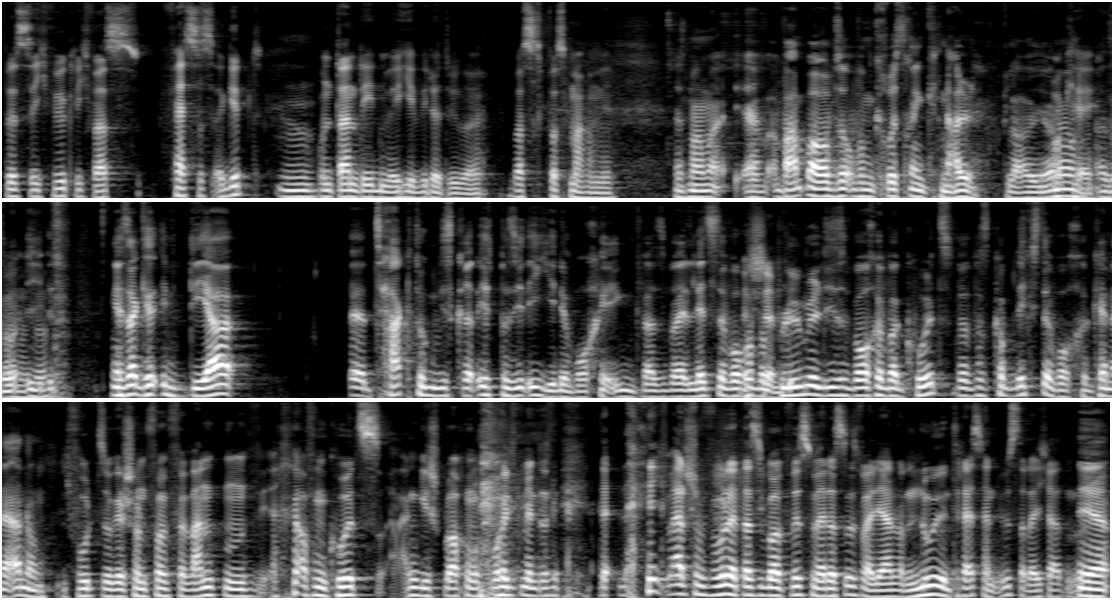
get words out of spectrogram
bis sich wirklich was Festes ergibt mhm. und dann reden wir hier wieder drüber. Was, was machen wir? Das machen wir, ja, warten wir auf, auf einen größeren Knall, glaube ich, oder? Okay. Also ich, ich sage, in der äh, Taktung, wie es gerade ist, passiert eh jede Woche irgendwas. Weil letzte Woche war Blümel, diese Woche war kurz. Was kommt nächste Woche? Keine Ahnung. Ich wurde sogar schon von Verwandten auf einen Kurz angesprochen, obwohl ich mir das, ich war schon verwundert, dass sie überhaupt wissen, wer das ist, weil die einfach null Interesse an Österreich hatten. Ja.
